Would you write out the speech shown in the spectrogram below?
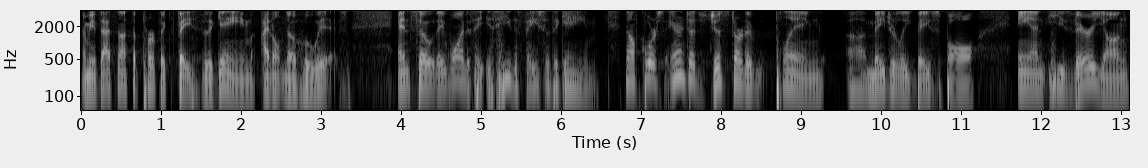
I mean, if that's not the perfect face of the game, I don't know who is. And so they wanted to say, is he the face of the game? Now, of course, Aaron Judge just started playing uh, Major League Baseball, and he's very young.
